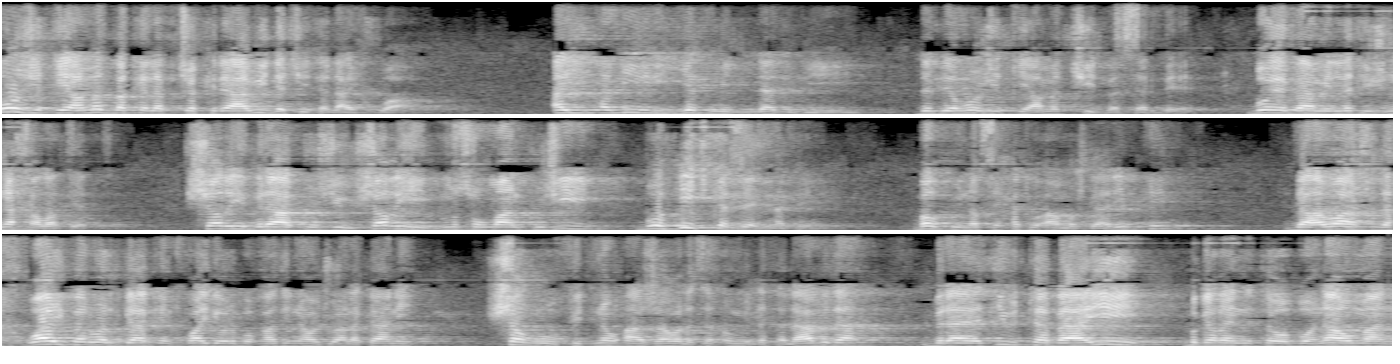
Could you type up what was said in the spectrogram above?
ڕۆژی قیامەت بە کەلەپچەکراوی دەچیتە لای خوا ئەی ئەمیری یەک میللەت بی دەبێ ڕۆژی قیامەت چیت بەسەر بێ بۆیە با میللەتیش نەخەڵەتێت شەڕی براکوژی و شەڕی مسلمان کوژی بۆ هیچ کەسێک نەکەین بەڵکو نەسیحەت و ئامۆژگاری بکەین داواش لە خوای پەروەردگارکەین خوای گەورە بۆ خاتی ناو جوانەکانی شەڕ و فیتنە و ئاژاوە لەسەر ئەو میلەتە لا بدا برایەتی و تەبایی بگەڕێنێتەوە بۆ ناومان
